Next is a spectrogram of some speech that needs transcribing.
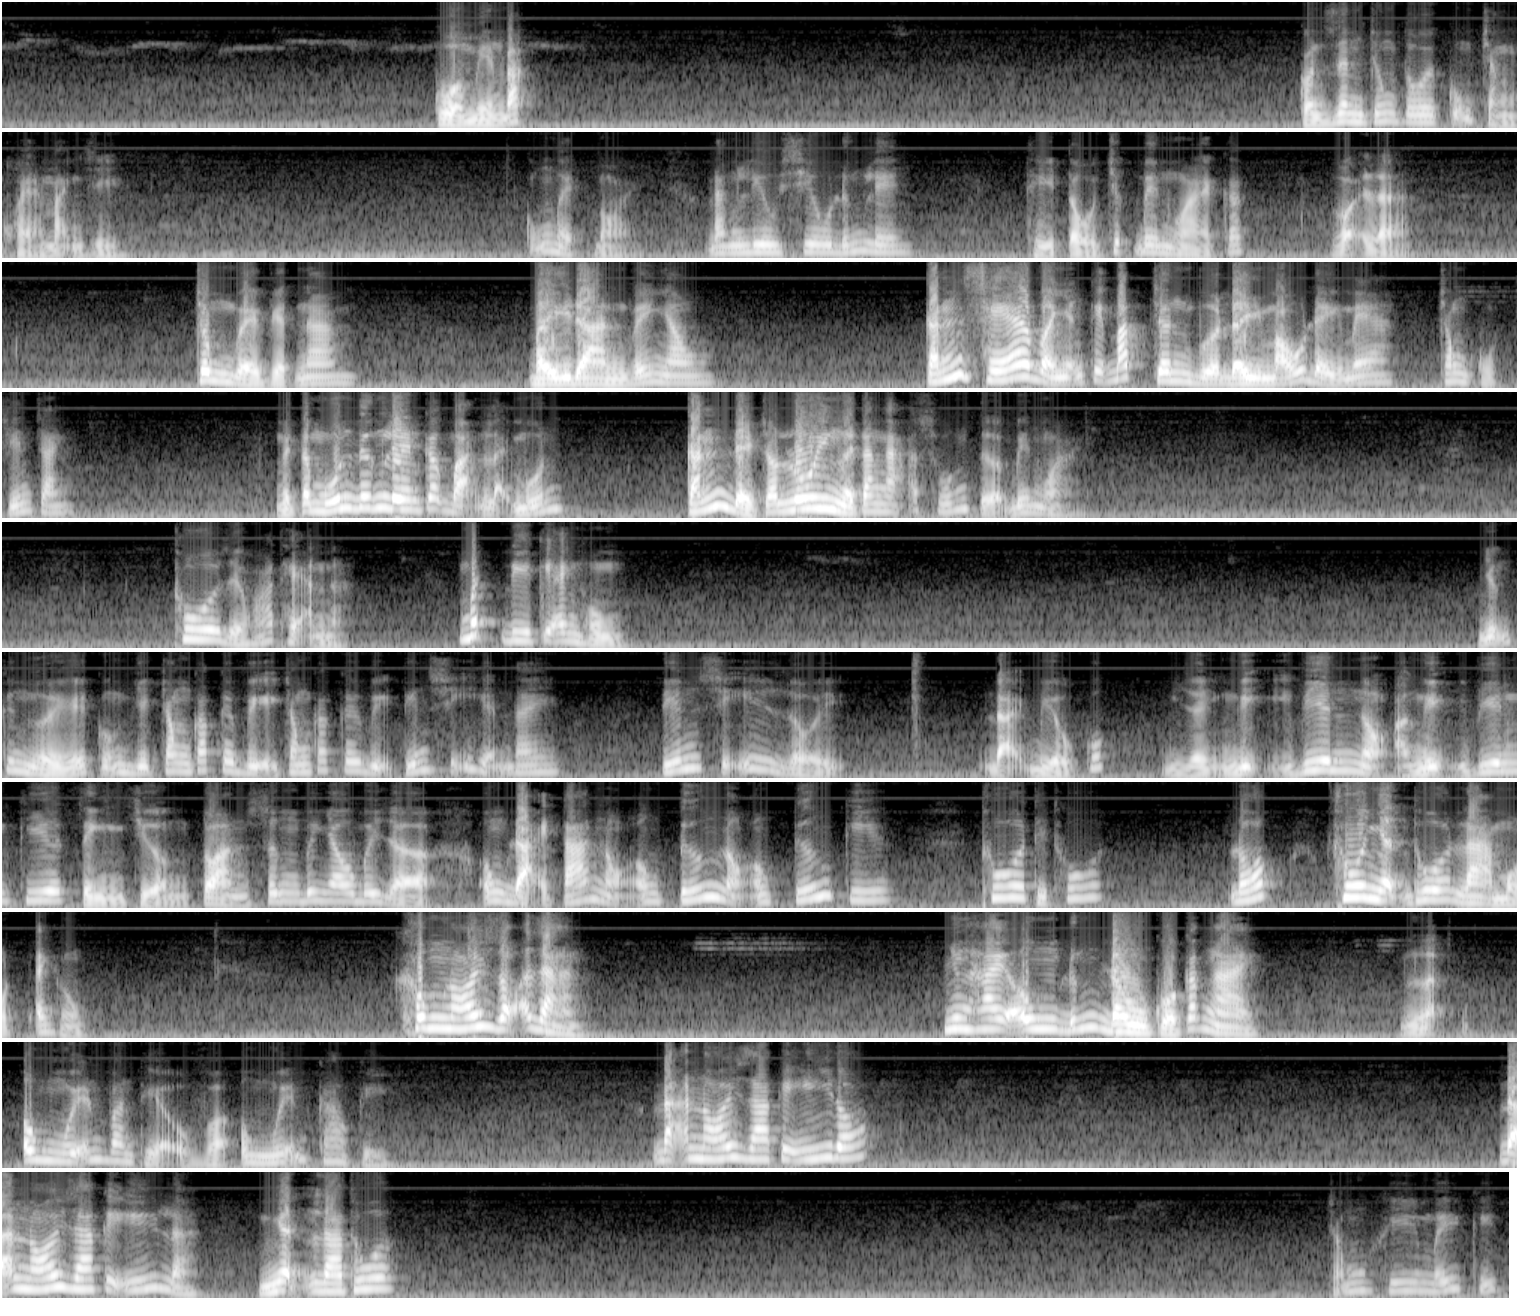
của miền Bắc còn dân chúng tôi cũng chẳng khỏe mạnh gì. Cũng mệt mỏi, đang liêu siêu đứng lên, thì tổ chức bên ngoài các, gọi là, trông về Việt Nam, bày đàn với nhau, cắn xé vào những cái bắp chân vừa đầy máu đầy me trong cuộc chiến tranh. Người ta muốn đứng lên, các bạn lại muốn cắn để cho lôi người ta ngã xuống từ bên ngoài. Thua rồi hóa thẹn à? Mất đi cái anh hùng. Những cái người ấy cũng như trong các cái vị, trong các cái vị tiến sĩ hiện nay, tiến sĩ rồi đại biểu quốc, rồi nghị viên nọ à, nghị viên kia, tỉnh trưởng toàn xưng với nhau bây giờ. Ông đại tá nọ, ông tướng nọ, ông tướng kia. Thua thì thua. Đó, thua nhận thua là một anh hùng không nói rõ ràng. Nhưng hai ông đứng đầu của các ngài là ông Nguyễn Văn Thiệu và ông Nguyễn Cao Kỳ đã nói ra cái ý đó, đã nói ra cái ý là nhận là thua. Trong khi mấy cái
